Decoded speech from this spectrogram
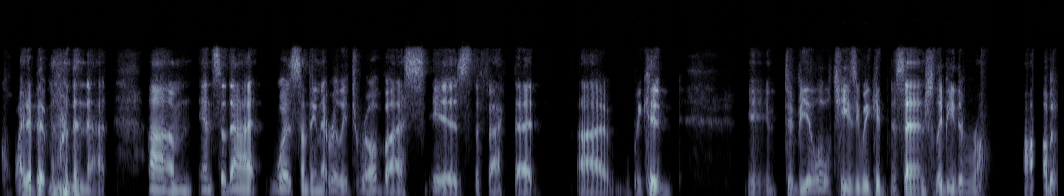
quite a bit more than that um, and so that was something that really drove us is the fact that uh, we could to be a little cheesy we could essentially be the robin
